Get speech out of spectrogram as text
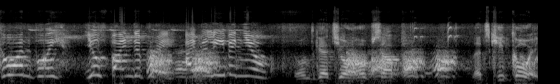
Go on, boy. You'll find a prey. I believe in you. Don't get your hopes up. Let's keep going.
